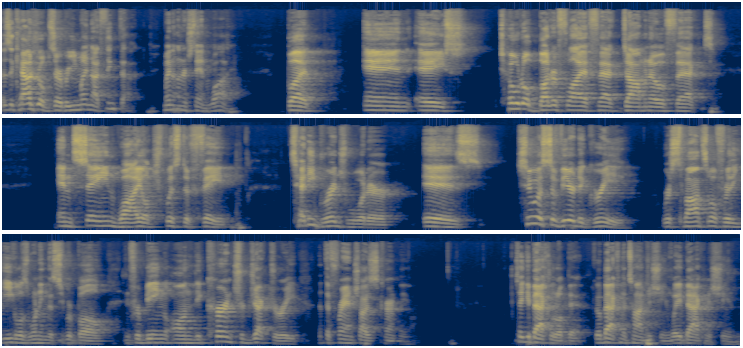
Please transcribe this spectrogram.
As a casual observer, you might not think that. You might not understand why. But in a total butterfly effect, domino effect, insane, wild twist of fate, Teddy Bridgewater is, to a severe degree, responsible for the Eagles winning the Super Bowl and for being on the current trajectory that the franchise is currently on. Take it back a little bit. Go back in the time machine, way back machine.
